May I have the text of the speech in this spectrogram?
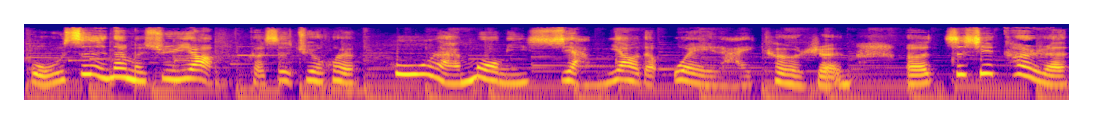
不是那么需要，可是却会。忽然莫名想要的未来客人，而这些客人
